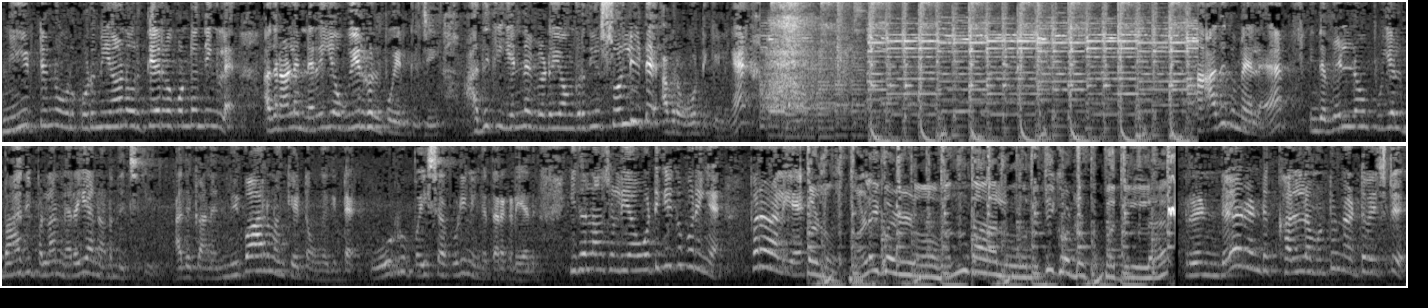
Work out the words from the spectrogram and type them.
நீட்டுன்னு ஒரு கொடுமையான ஒரு தேர்வை கொண்டு வந்தீங்களே அதனால நிறைய உயிர்கள் போயிருக்கு ஜி. அதுக்கு என்ன விடயங்கிறதையும் சொல்லிட்டு அவரை ஓட்டு கேளுங்க. அதுக்கு மேல இந்த வெள்ளம் புயல் பாதிப்பெல்லாம் நிறைய நடந்துச்சு. அதுக்கான நிவாரணம் கேட்டோம் உங்ககிட்ட. ஒரு பைசா கூட நீங்க தர கிடையாது. இதெல்லாம் சொல்லியா? ஓட்டு கேட்க போறீங்க. பரவாயில்லையே. மழை வெள்ளம் வந்தாலும் நிதி கொடுப்பதில்ல. ரெண்டே ரெண்டு கல்லை மட்டும் நட்டு வச்சுட்டு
